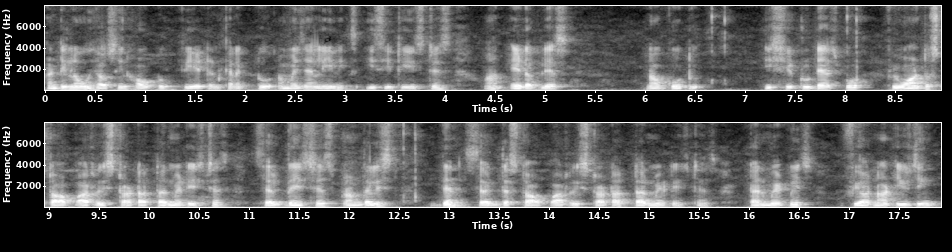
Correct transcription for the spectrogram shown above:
Until now we have seen how to create and connect to Amazon Linux EC2 instance on AWS. Now go to EC2 dashboard. If you want to stop or restart or terminate instance, select the instance from the list. Then select the stop or restart or terminate instance. Terminate means if you are not using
